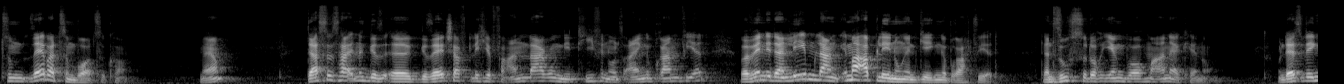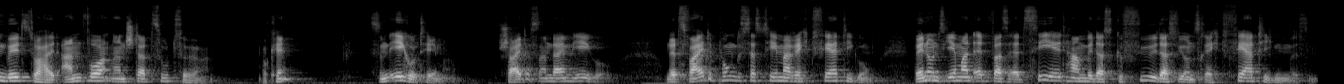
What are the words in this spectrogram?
zum, selber zum Wort zu kommen. Ja? Das ist halt eine äh, gesellschaftliche Veranlagung, die tief in uns eingebrannt wird, weil wenn dir dein Leben lang immer Ablehnung entgegengebracht wird, dann suchst du doch irgendwo auch mal Anerkennung. Und deswegen willst du halt antworten, anstatt zuzuhören. Okay? Das ist ein Ego-Thema. Scheiterst an deinem Ego. Und der zweite Punkt ist das Thema Rechtfertigung. Wenn uns jemand etwas erzählt, haben wir das Gefühl, dass wir uns rechtfertigen müssen.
